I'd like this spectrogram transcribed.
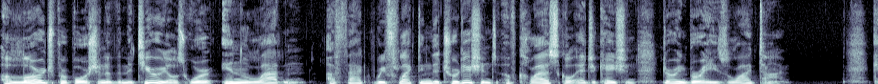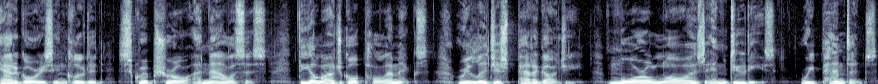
A large proportion of the materials were in Latin, a fact reflecting the traditions of classical education during Bray's lifetime. Categories included scriptural analysis, theological polemics, religious pedagogy, moral laws and duties, repentance,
